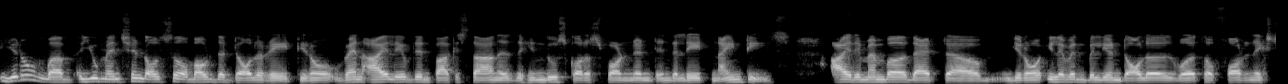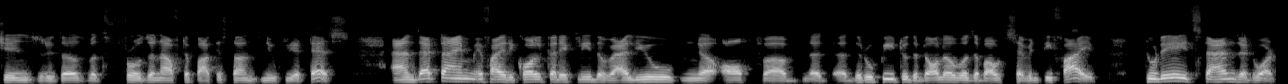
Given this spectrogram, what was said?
you know, uh, you mentioned also about the dollar rate. You know, when I lived in Pakistan as the Hindu's correspondent in the late 90s, I remember that, um, you know, $11 billion worth of foreign exchange reserves was frozen after Pakistan's nuclear tests. And that time, if I recall correctly, the value mm, of uh, the, the rupee to the dollar was about 75 Today it stands at what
